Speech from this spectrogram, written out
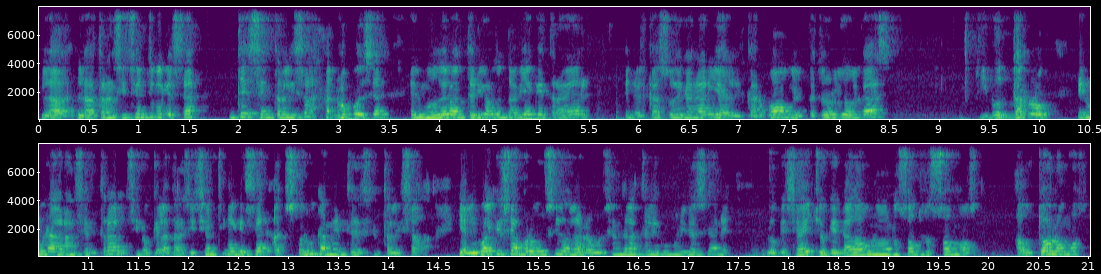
La, la transición tiene que ser descentralizada, no puede ser el modelo anterior donde había que traer, en el caso de Canarias, el carbón, el petróleo, el gas y montarlo en una gran central, sino que la transición tiene que ser absolutamente descentralizada. Y al igual que se ha producido en la revolución de las telecomunicaciones, lo que se ha hecho que cada uno de nosotros somos autónomos,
